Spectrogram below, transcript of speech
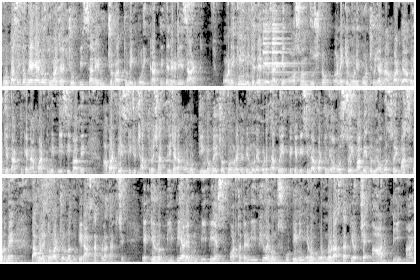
প্রকাশিত হয়ে গেল দু হাজার চব্বিশ সালের উচ্চ মাধ্যমিক পরীক্ষার্থীদের রেজাল্ট। অনেকেই নিজেদের রেজাল্টে অসন্তুষ্ট, অনেকে মনে করছ যা নাম্বার দেওয়া হয়েছে তার থেকে নাম্বার তুমি বেশি পাবে। আবার বেশ কিছু ছাত্রছাত্রী যারা অনুত্তীর্ণ হয়েছো, তোমরা যদি মনে করে থাকো এর থেকে বেশি নাম্বার তুমি অবশ্যই পাবে, তুমি অবশ্যই পাস করবে, তাহলে তোমার জন্য দুটি রাস্তা খোলা থাকছে। একটি হলো পিপিআর এবং পিপিএস, অর্থাৎ রিভিউ এবং স্কুটিনি এবং অন্য রাস্তাটি হচ্ছে আরটিআই।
